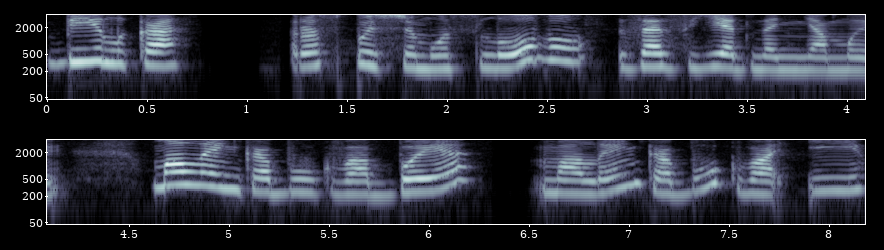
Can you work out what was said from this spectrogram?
Білка. Розпишемо слово за з'єднаннями. Маленька буква Б, маленька буква І.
